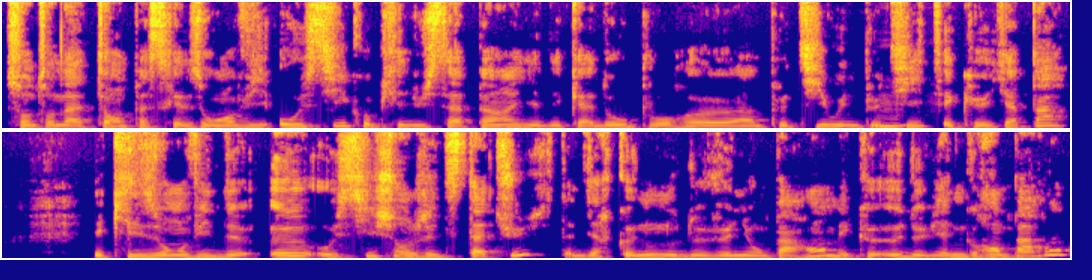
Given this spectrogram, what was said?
Sont en attente parce qu'elles ont envie aussi qu'au pied du sapin, il y ait des cadeaux pour un petit ou une mmh. petite et qu'il n'y a pas et qu'ils ont envie de eux aussi changer de statut, c'est-à-dire que nous nous devenions parents, mais que eux deviennent grands-parents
